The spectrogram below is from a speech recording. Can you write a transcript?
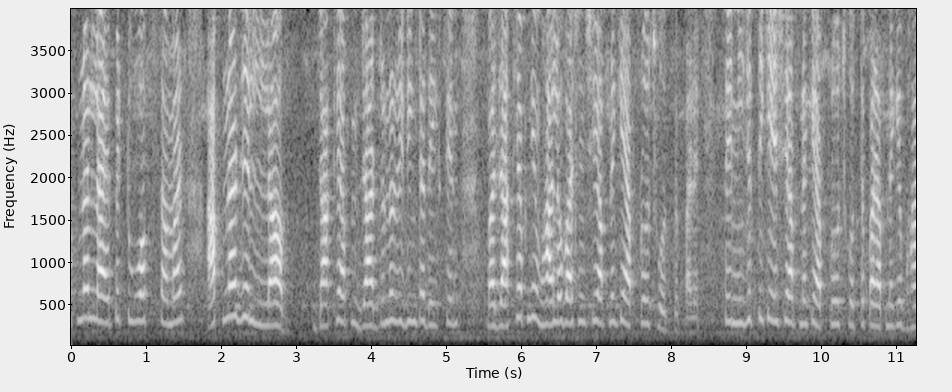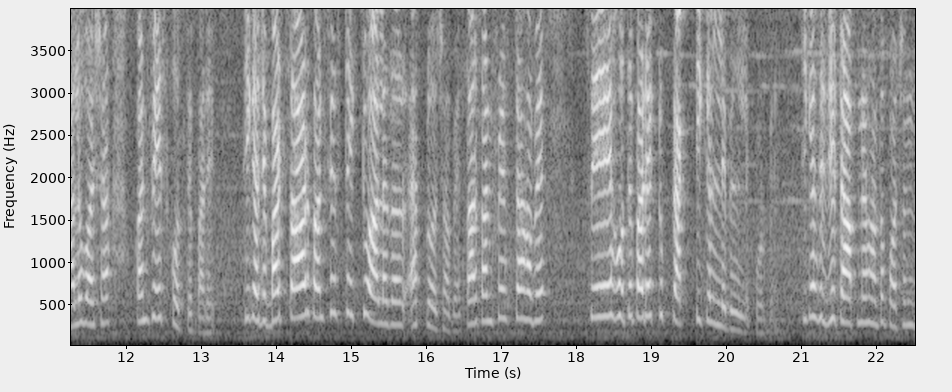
আপনার লাইফে টু অফ সামার আপনার যে লাভ যাকে আপনি, যার জন্য রিডিংটা দেখছেন বা যাকে আপনি ভালোবাসেন, সে আপনাকে অ্যাপ্রোচ করতে পারে। সে নিজের থেকে এসে আপনাকে অ্যাপ্রোচ করতে পারে, আপনাকে ভালোবাসা কনফেস করতে পারে। ঠিক আছে? বাট তার কনফেসটা একটু আলাদা অ্যাপ্রোচ হবে। তার কনফেসটা হবে, সে হতে পারে একটু প্র্যাকটিক্যাল লেভেলে করবে। ঠিক আছে? যেটা আপনার হয়তো পছন্দ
